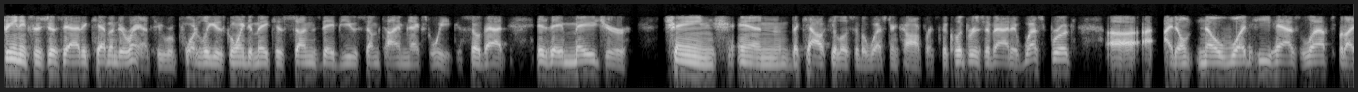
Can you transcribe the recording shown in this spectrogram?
Phoenix has just added Kevin Durant, who reportedly is going to make his Suns debut sometime next week. So that is a major change in the calculus of the Western Conference. The Clippers have added Westbrook. Uh, I don't know what he has left, but I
